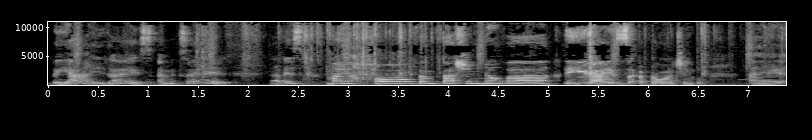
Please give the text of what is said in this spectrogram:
But yeah, you guys, I'm excited that is my haul from Fashion Nova. Thank you guys for watching. I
